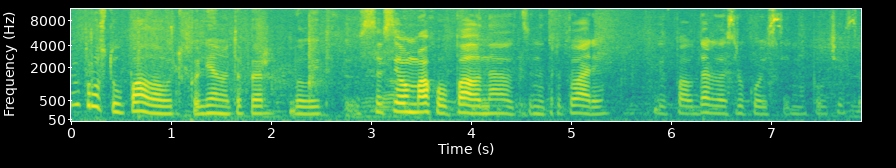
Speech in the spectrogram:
Ну, просто упала, от коліно тепер болить. со всего маху упала на, на тротуаре и ударилась рукой сильно, получился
